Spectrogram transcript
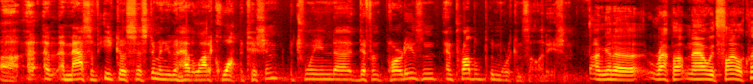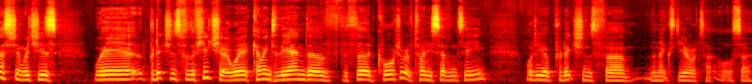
uh, a, a, massive ecosystem, and you're going to have a lot of competition between uh, different parties, and, and probably more consolidation. I'm going to wrap up now with final question, which is. We're predictions for the future. We're coming to the end of the third quarter of 2017. What are your predictions for the next year or so?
